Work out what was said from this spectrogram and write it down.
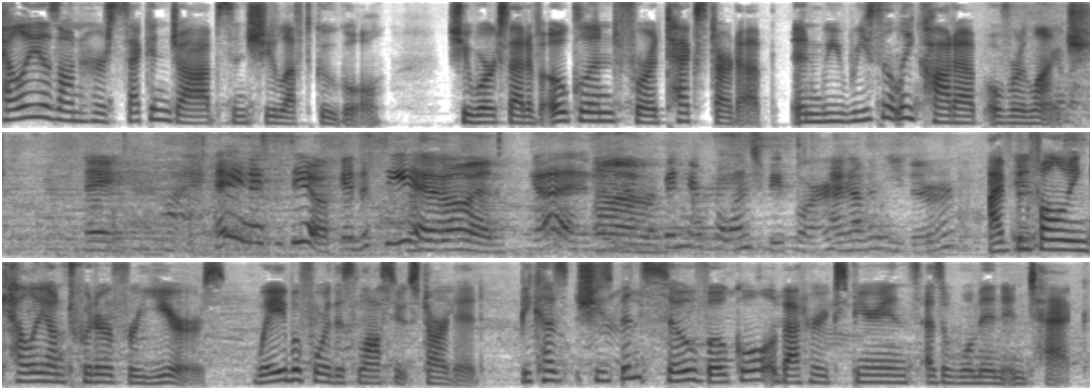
Kelly is on her second job since she left Google. She works out of Oakland for a tech startup, and we recently caught up over lunch. Hey. Hey, nice to see you. Good to see you. How's it going? Good. I've Um, never been here for lunch before. I haven't either. I've been following Kelly on Twitter for years, way before this lawsuit started, because she's been so vocal about her experience as a woman in tech.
